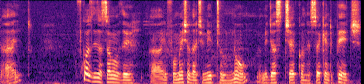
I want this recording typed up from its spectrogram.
right? Of course these are some of the uh, information that you need to know. Let me just check on the second page.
